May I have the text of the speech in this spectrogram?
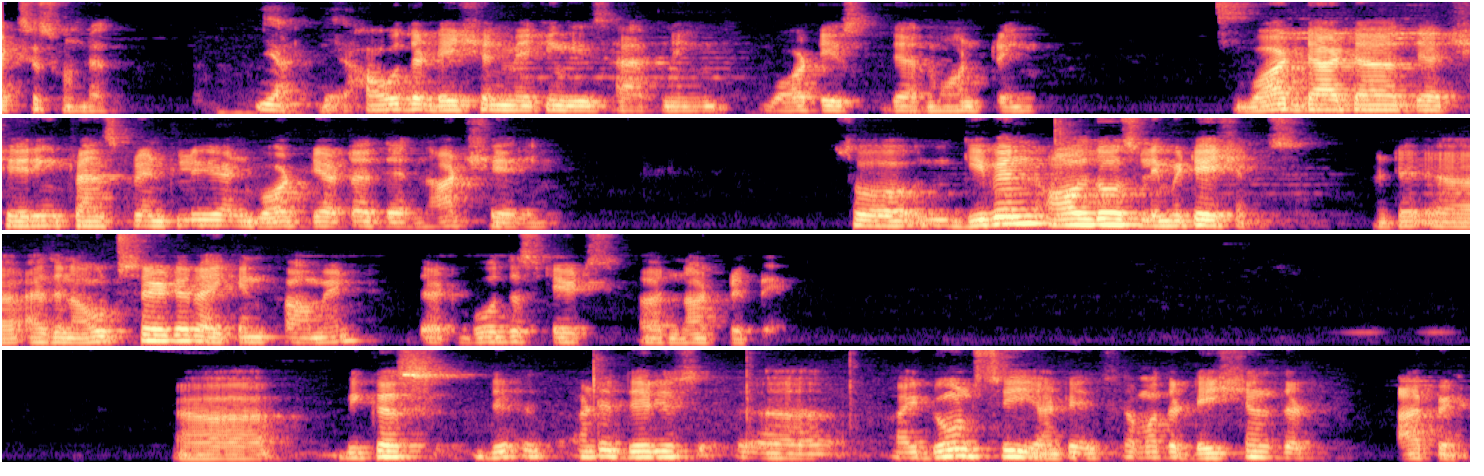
యాక్సెస్ ఉండదు. How the decision making is happening what is they are monitoring what data they are sharing transparently and what data they are not sharing so given all those limitations అంటే as an outsider I can comment that both the states are not prepared because the, under there is, uh, I don't see until some of the decisions that happened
